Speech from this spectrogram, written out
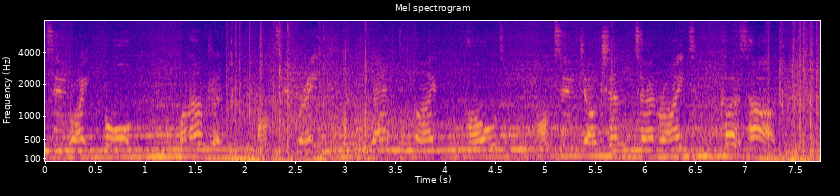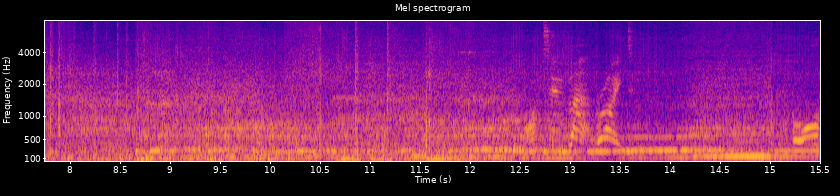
onto right 4, 100, onto brake, left 5, hold, onto junction, turn right, close hard. Onto flat right, 4,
